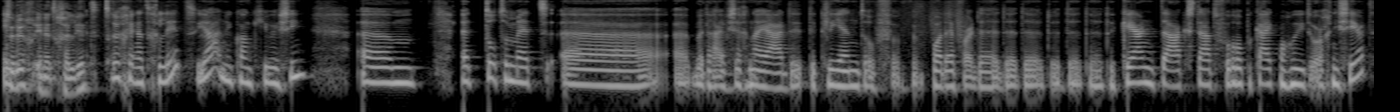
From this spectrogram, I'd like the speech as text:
Terug in het gelid. terug in het gelid. Ja, nu kan ik je weer zien. Ehm, tot en met eh, eh, bedrijven zeggen, nou ja, de, de cliënt of whatever, de, de, de, de, de, de, de kerntaak staat voorop. Kijk maar hoe je het organiseert.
